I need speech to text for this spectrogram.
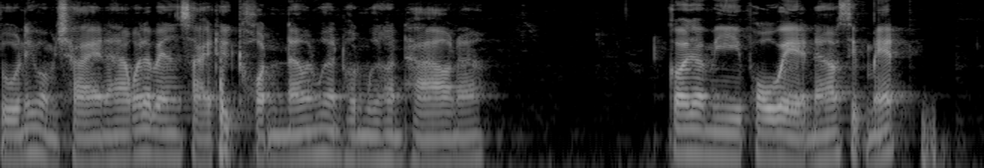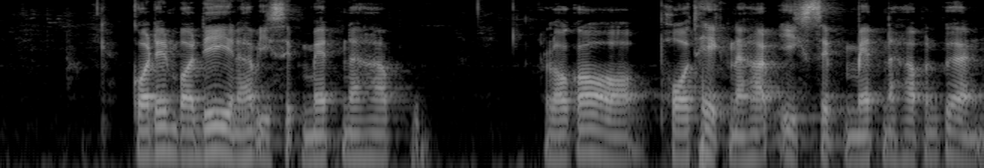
รูนที่ผมใช้นะครับ ก็จะเป็นสายถึกทนนะเพื่อนๆทนมือทนเท้านะ ก็จะมีโพเวทนะครับ 10 เม็ด Golden Body นะครับอีก 10 เม็ดนะครับ แล้วก็ Protect นะครับอีก 10 เม็ดนะครับเพื่อนๆ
